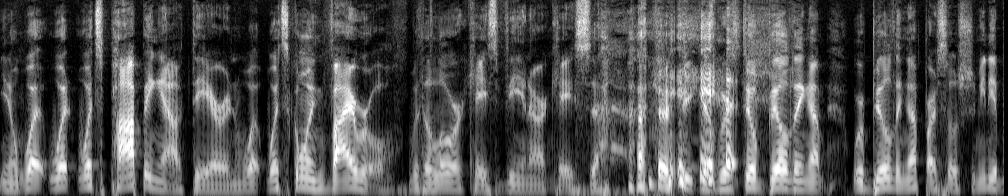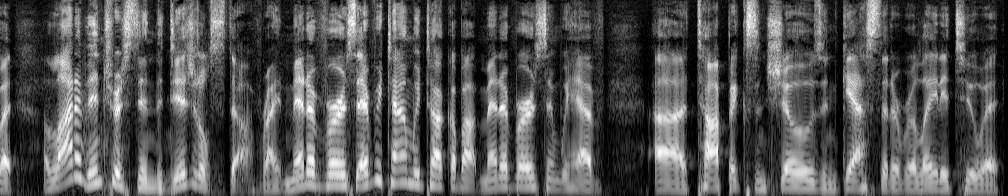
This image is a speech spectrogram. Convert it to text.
you know, what what what's popping out there and what what's going viral with a lowercase v in our case uh, because we're still building up we're building up our social media, but a lot of interest in the digital stuff, right? Metaverse. Every time we talk about metaverse and we have uh, topics and shows and guests that are related to it,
